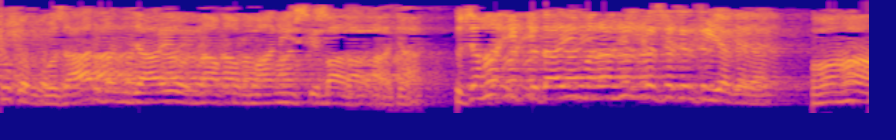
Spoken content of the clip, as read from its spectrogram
شکر گزار بن جائے اور نافرمانی سے باز آ جائے۔ تو جہاں ابتدائی مراحل کا ذکر کیا گیا، وہاں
